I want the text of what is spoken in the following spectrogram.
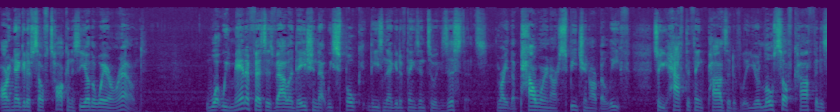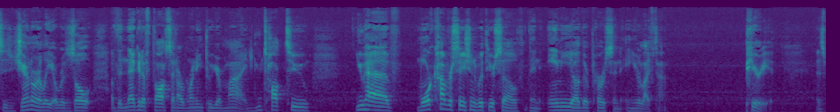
our negative self talk. And it's the other way around what we manifest is validation that we spoke these negative things into existence, right? The power in our speech and our belief. So you have to think positively. Your low self confidence is generally a result of the negative thoughts that are running through your mind. You talk to, you have more conversations with yourself than any other person in your lifetime. Period. It's,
